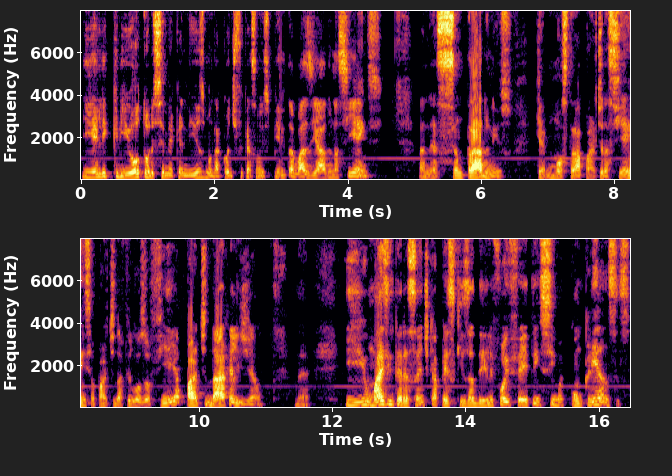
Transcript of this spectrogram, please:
e ele criou todo esse mecanismo da codificação espírita baseado na ciência, né, centrado nisso que é mostrar a parte da ciência, a parte da filosofia e a parte da religião. Né? E o mais interessante é que a pesquisa dele foi feita em cima com crianças.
